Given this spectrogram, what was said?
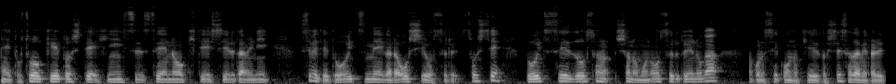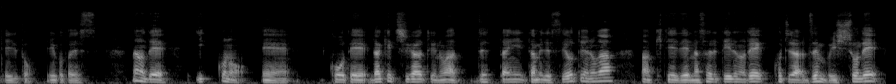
え塗装系として品質、性能を規定しているために、すべて同一銘柄を使用する。そして、同一製造所のものをするというのが、まこの施工の経営として定められているということです。なので、1個の、えー工程だけ違うというのは絶対にダメですよというのが、まあ、規定でなされているので、こちら全部一緒で、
